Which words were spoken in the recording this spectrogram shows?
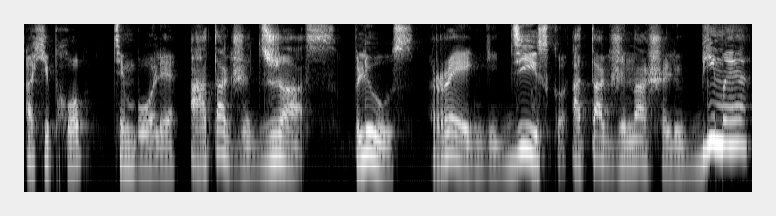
А хип-хоп? Тем более. А также джаз, блюз, регги, диско, а также наша любимая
